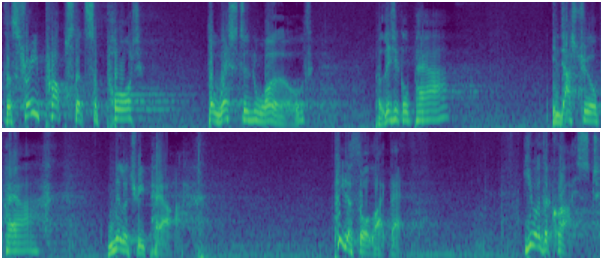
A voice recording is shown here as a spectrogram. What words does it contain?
the three props that support the Western world political power, industrial power, military power. Peter thought like that. You are the Christ.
